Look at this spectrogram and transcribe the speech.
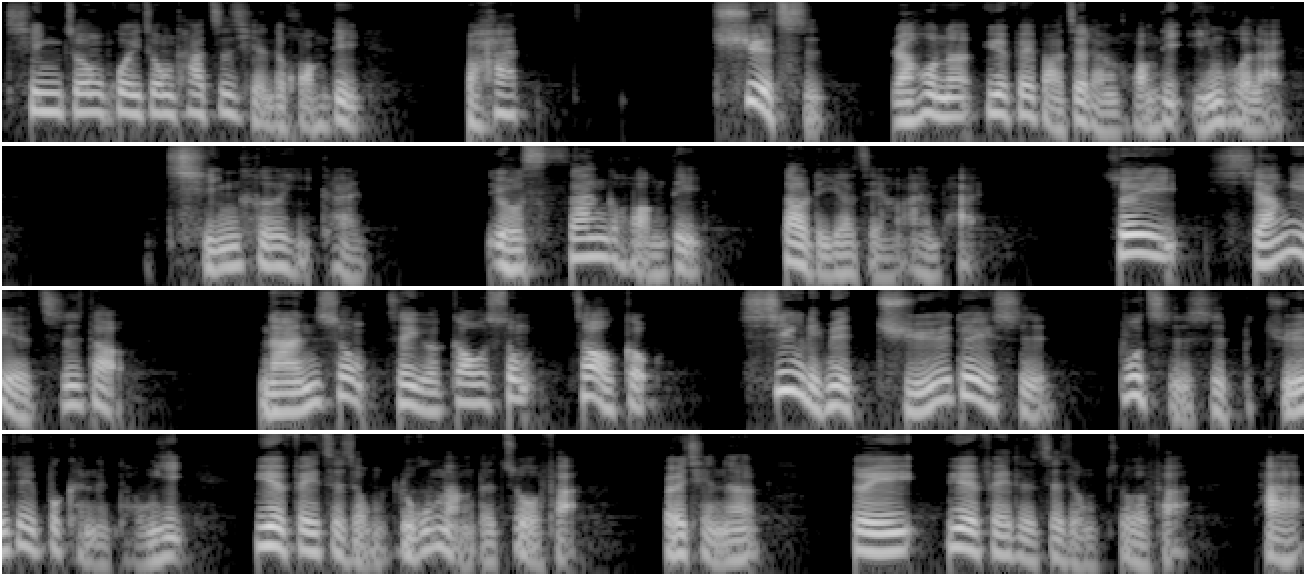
钦宗、徽宗他之前的皇帝把他血耻，然后呢，岳飞把这两个皇帝迎回来，情何以堪？有三个皇帝，到底要怎样安排？所以想也知道，南宋这个高宋赵构心里面绝对是。不只是绝对不可能同意岳飞这种鲁莽的做法，而且呢，对于岳飞的这种做法，他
